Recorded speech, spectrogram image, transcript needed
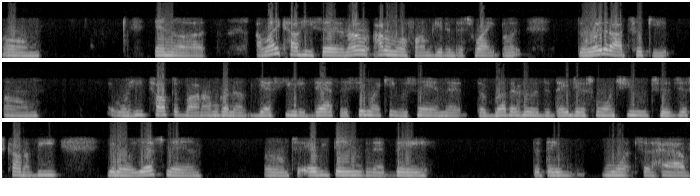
Um, and uh, I like how he said, and I don't, I don't know if I'm getting this right, but the way that I took it, um, when he talked about I'm gonna yes you to death, it seemed like he was saying that the brotherhood that they just want you to just kind of be, you know, a yes man um, to everything that they that they want to have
